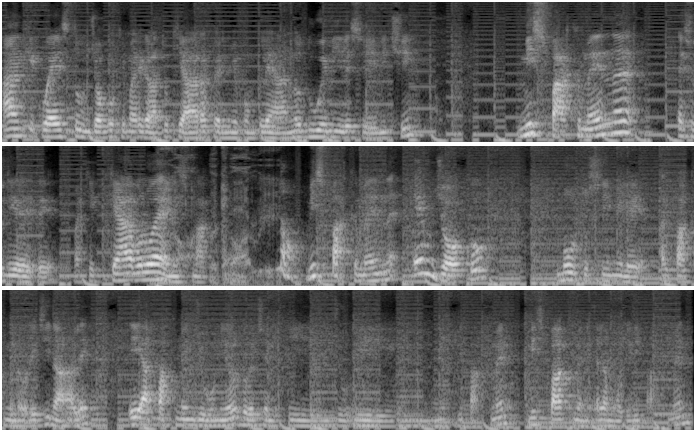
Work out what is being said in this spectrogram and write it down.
anche questo un gioco che mi ha regalato Chiara per il mio compleanno 2016. Miss Pac-Man. Adesso direte, ma che cavolo è Miss Pac-Man? No, Miss Pac-Man è un gioco molto simile al Pac-Man originale e a Pac-Man Junior dove c'è il figlio di, di Pac-Man, Miss Pac-Man è la moglie di Pac-Man,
